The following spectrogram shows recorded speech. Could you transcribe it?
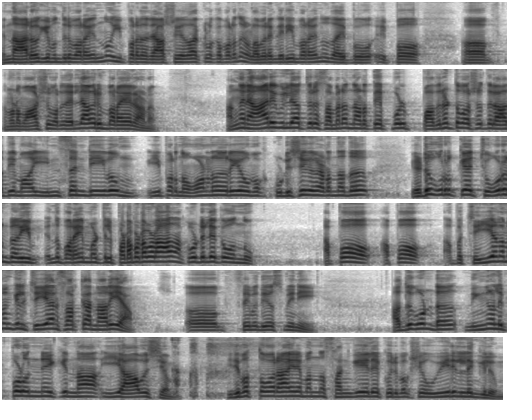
എന്ന് ആരോഗ്യമന്ത്രി പറയുന്നു ഈ പറഞ്ഞ രാഷ്ട്രീയ നേതാക്കളൊക്കെ പറഞ്ഞു ഇളവരങ്കരിയും പറയുന്നു ഇതാ ഇപ്പോൾ ഇപ്പോൾ നമ്മുടെ മാഷ് പറഞ്ഞു എല്ലാവരും പറയലാണ്. അങ്ങനെ ആരുമില്ലാത്തൊരു സമരം നടത്തിയപ്പോൾ പതിനെട്ട് വർഷത്തിലാദ്യമായി ഇൻസെന്റീവും ഈ പറഞ്ഞ ഓണറേറിയവും ഒക്കെ കുടിശ്ശിക കടന്നത് എടുകുറുക്കെ ചോറും കറിയും എന്ന് പറയും മട്ടിൽ പടപടപടാ അക്കൗണ്ടിലേക്ക് വന്നു. അപ്പോൾ അപ്പോൾ അപ്പോൾ ചെയ്യണമെങ്കിൽ ചെയ്യാൻ സർക്കാരിന് അറിയാം ശ്രീമതി യസ്മിനി. അതുകൊണ്ട് നിങ്ങൾ ഇപ്പോൾ ഉന്നയിക്കുന്ന ഈ ആവശ്യം ഇരുപത്തോരായിരം എന്ന സംഖ്യയിലേക്ക് ഒരുപക്ഷെ ഉയരില്ലെങ്കിലും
